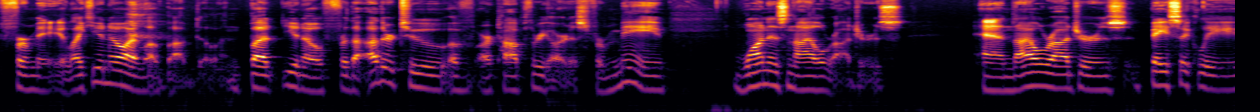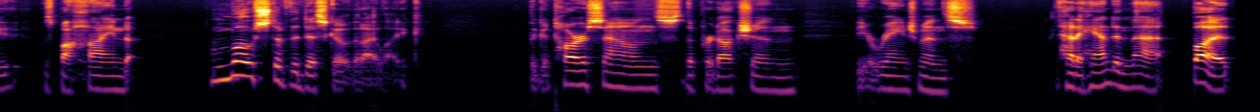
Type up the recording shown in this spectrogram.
for me. Like you know, I love Bob Dylan, but you know, for the other two of our top three artists, for me, one is Nile Rodgers, and Nile Rodgers basically was behind most of the disco that I like. The guitar sounds, the production, the arrangements had a hand in that, but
